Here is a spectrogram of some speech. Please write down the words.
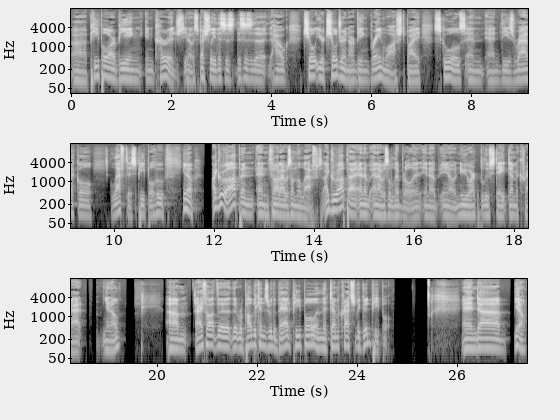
uh, people are being encouraged. You know, especially this is this is the how chil- your children are being brainwashed by schools and and these radical leftist people who you know I grew up and, and thought I was on the left. I grew up uh, and, and I was a liberal in, in a you know New York blue state Democrat. You know, um, I thought the the Republicans were the bad people and the Democrats were the good people and uh, you know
